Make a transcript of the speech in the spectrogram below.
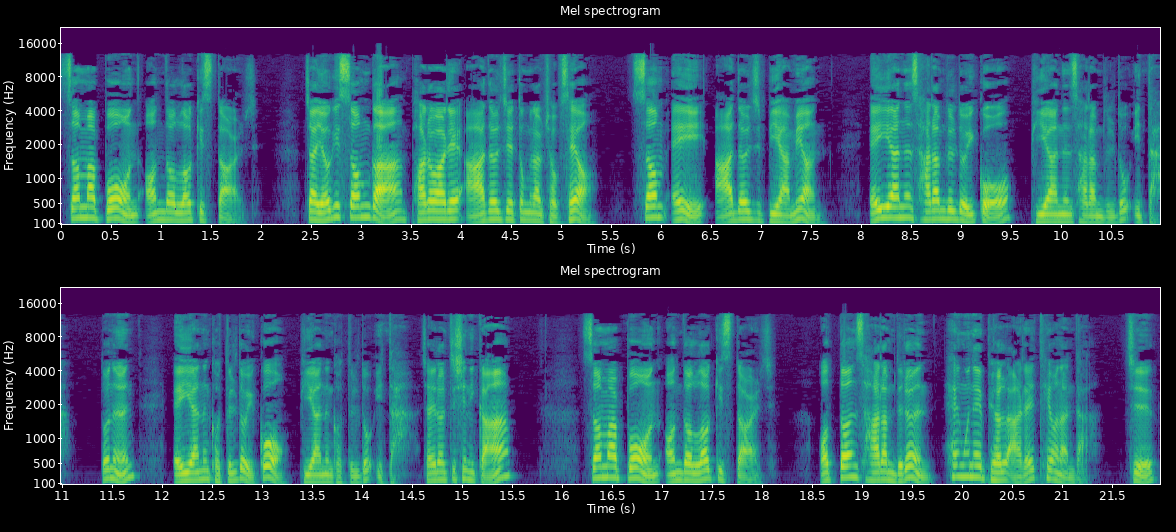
Some are born under lucky stars. 자, 여기 some가 바로 아래 others의 동그라미 쳐보세요. some A, others B 하면 A 하는 사람들도 있고 B 하는 사람들도 있다. 또는 A 하는 것들도 있고 B 하는 것들도 있다. 자, 이런 뜻이니까 Some are born under lucky stars. 어떤 사람들은 행운의 별 아래 태어난다. 즉,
